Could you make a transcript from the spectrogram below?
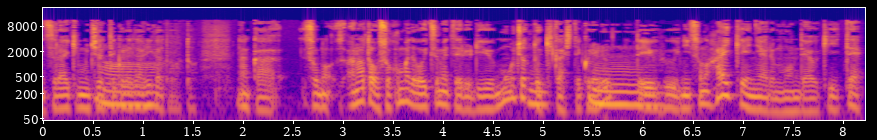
に辛い気持ち言ってくれてありがとうと。なんか、その、あなたをそこまで追い詰めている理由、もうちょっと聞かせてくれるっていうふうに、その背景にある問題を聞いて、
